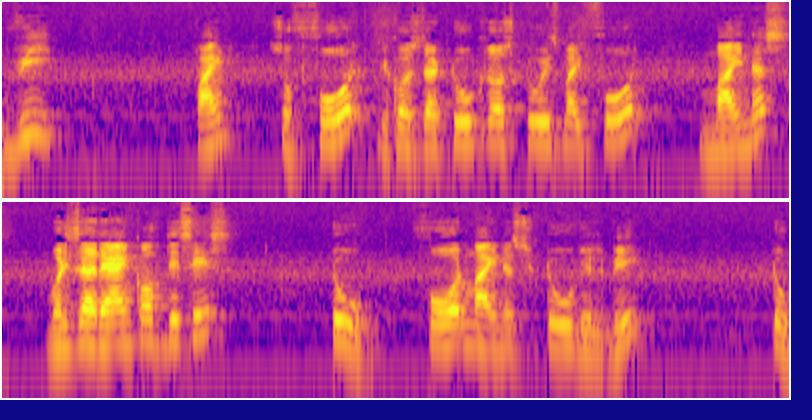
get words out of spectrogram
v. Fine so 4 because the 2 cross 2 is my 4 minus what is the rank of this is? 2 4 minus 2 will be 2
